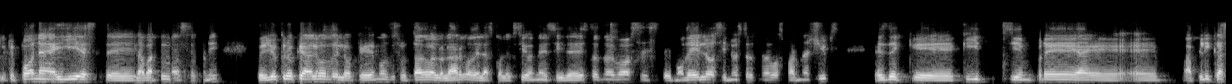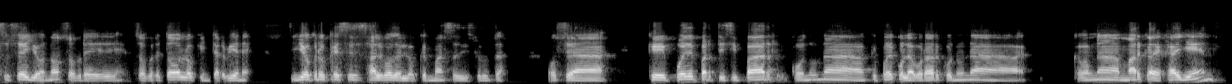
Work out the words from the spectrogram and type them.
el que pone ahí este la batuta pero yo creo que algo de lo que hemos disfrutado a lo largo de las colecciones y de estos nuevos este, modelos y nuestros nuevos partnerships es de que Kit siempre eh, eh, aplica su sello, ¿no? Sobre, sobre todo lo que interviene. Y yo creo que ese es algo de lo que más se disfruta. O sea, que puede participar con una, que puede colaborar con una, con una marca de high-end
